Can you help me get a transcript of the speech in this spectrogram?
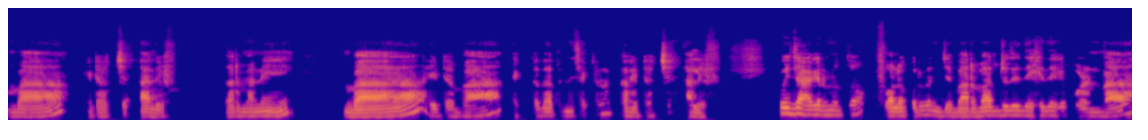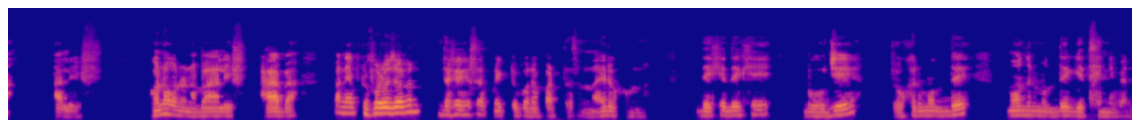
বা, এটা হচ্ছে আলিফ। তার মানে বা, এটা বা, একটা দাঁতের নিচে একটা তার এটা হচ্ছে আলিফ। ওই যে আগের মতো ফলো করবেন যে বারবার যদি দেখে দেখে পড়েন, বা, আলিফ। ঘন ঘন না, বা, আলিফ হা বা মানে আপনি পড়ে যাবেন, দেখা গেছে আপনি একটু পরে পারতেছেন না, এরকম না। দেখে দেখে বুঝে চোখের মধ্যে, মনের মধ্যে গেঁথে নেবেন।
